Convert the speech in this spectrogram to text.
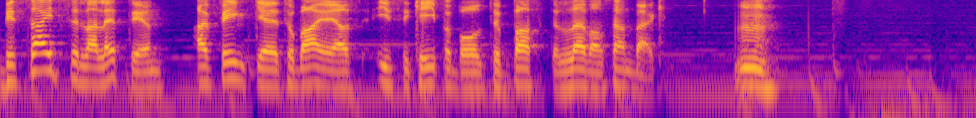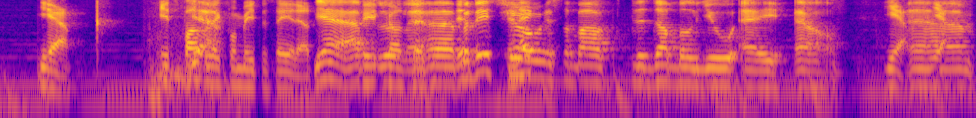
besides Larratt, I think uh, Tobias is capable to bust Levan Sandback. Mm. Yeah. It's public Yeah. for me to say that. Yeah, absolutely. it- Uh, it- but this show next- is about the WAL. yeah, yeah. Um,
